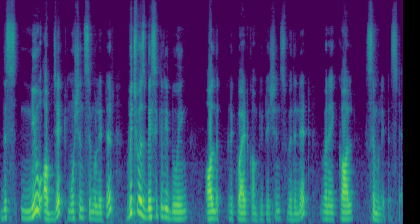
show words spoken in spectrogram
this new object motion simulator which was basically doing all the required computations within it when I call simulator step.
